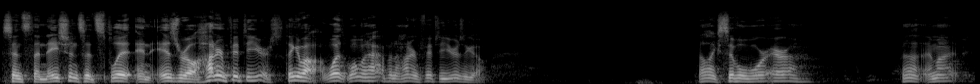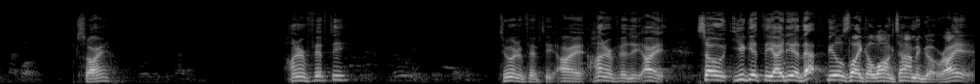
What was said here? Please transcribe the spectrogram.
since the nations had split in Israel. 150 years. Think about what, what would happen 150 years ago. Is that like Civil War era? Uh, am I? Sorry? 150? 250. All right, 150. All right. So you get the idea. That feels like a long time ago, right?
